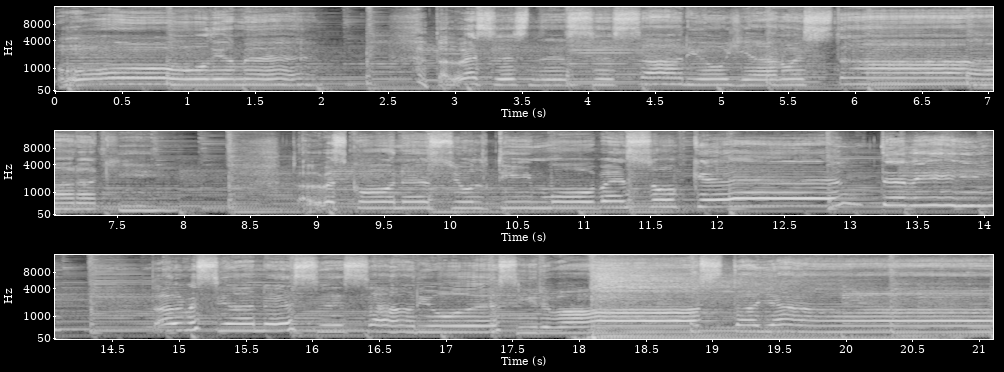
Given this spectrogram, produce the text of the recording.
Ódiame, tal vez es necesario ya no estar aquí. Tal vez con ese último beso que te di, tal vez sea necesario decir basta ya.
